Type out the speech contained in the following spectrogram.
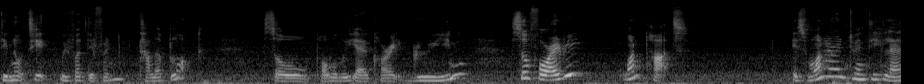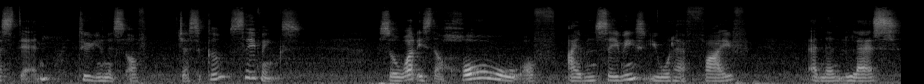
denote it with a different color block. So probably I call it green. So for every one part is 120 less than 2 units of Jessica savings. So what is the whole of Ivan's savings? You would have 5 and then less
